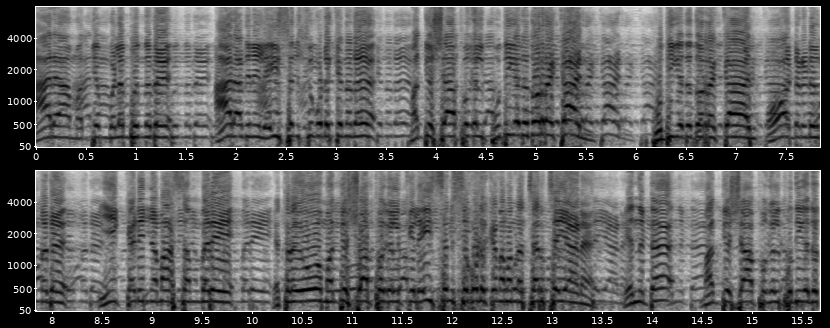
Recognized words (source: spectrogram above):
ആരാ മദ്യം വിളമ്പുന്നത്? ആരാ അതിന് ലൈസൻസ് കൊടുക്കുന്നത്? മദ്യഷാപ്പുകൾ പുതിയത് തുറക്കാൻ. പുതിയത് തുറക്കാൻ ഓർഡർ ഇടുന്നത് ഈ കഴിഞ്ഞ മാസം വരെ എത്രയോ മദ്യഷാപ്പുകൾക്ക് ലൈസൻസ് കൊടുക്കണമെന്ന ചർച്ചയാണ്. എന്നിട്ട് മദ്യഷാപ്പുകൾ പുതിയത്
